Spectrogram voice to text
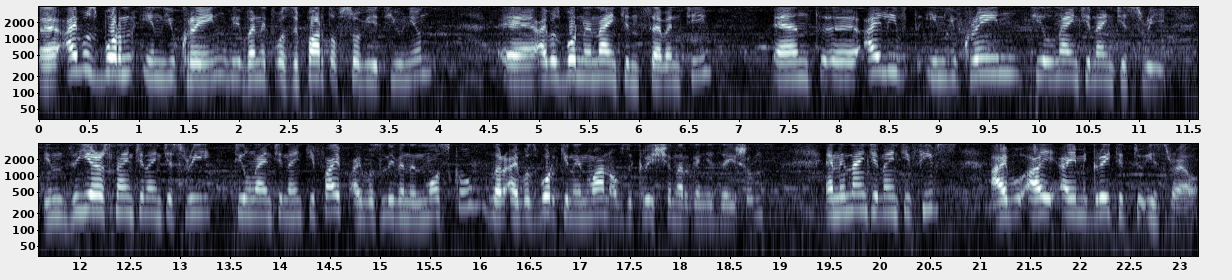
Uh, I was born in Ukraine when it was a part of Soviet Union. Uh, I was born in 1970 and uh, I lived in Ukraine till 1993. In the years 1993 till 1995, I was living in Moscow, where I was working in one of the Christian organizations. And in 1995, I, immigrated to Israel.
